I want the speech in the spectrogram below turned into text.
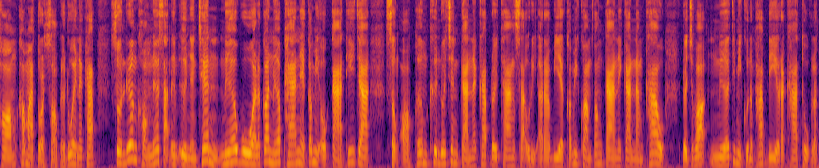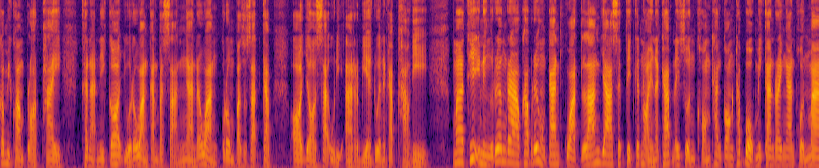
พร้อมเข้ามาตรวจสอบแล้วด้วยนะครับส่วนเรื่องของเนื้อสัตว์อื่นๆ อย่างเช่น เนื้อวัวแล้วก็เนื้อแพะเนี่ยก็มีโอกาสที่จะส่งออกเพิ่มขึ้นด้วยเช่นกันนะครับโดยทางซาอุดิอาระเบียเขามีความต้องการในการนำเข้า โดยเฉพาะเนื้อที่มีคุณภาพดีราคาถูกแล้วก็มีความปลอดภัย ขณะนี้ก็อยู่ระหว่างการประสานงานระหว่างกรมปศุสัตว์กับออยซาอุดิอาระเบียด้วยนะครับข่าวดี มาที่อีกหนึ่งเรื่องราวครับเรื่องของการกวาดล้างยาเสพติดกันหน่อยนะครับในส่วนของทางกองทัพบกมีการรายงานผลมา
